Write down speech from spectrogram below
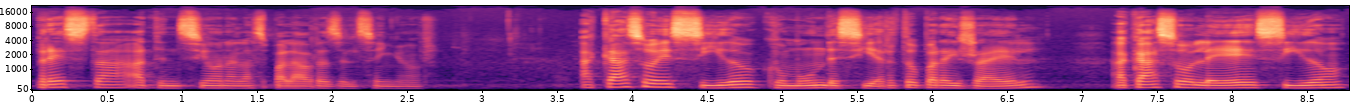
presta atención a las palabras del Señor. ¿Acaso he sido como un desierto para Israel? ¿Acaso le he sido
